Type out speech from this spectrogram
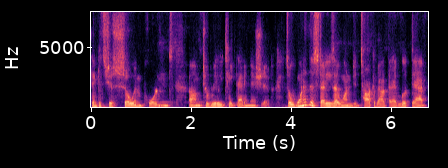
think it's just so important um, to really take that initiative. So one of the studies I wanted to talk about that I looked at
